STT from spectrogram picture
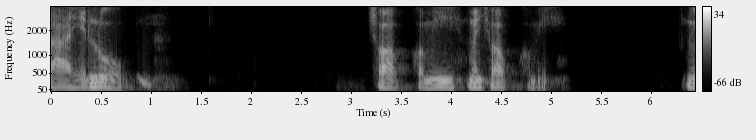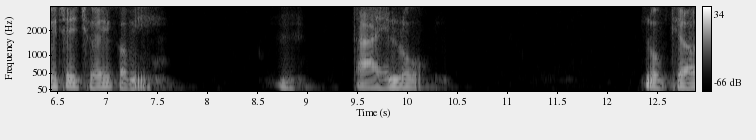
ตาเห็นรูป ชอบก็มี ไม่ชอบก็มี หรือเฉยๆก็มี ตาเห็นรูป รูปที่เรา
